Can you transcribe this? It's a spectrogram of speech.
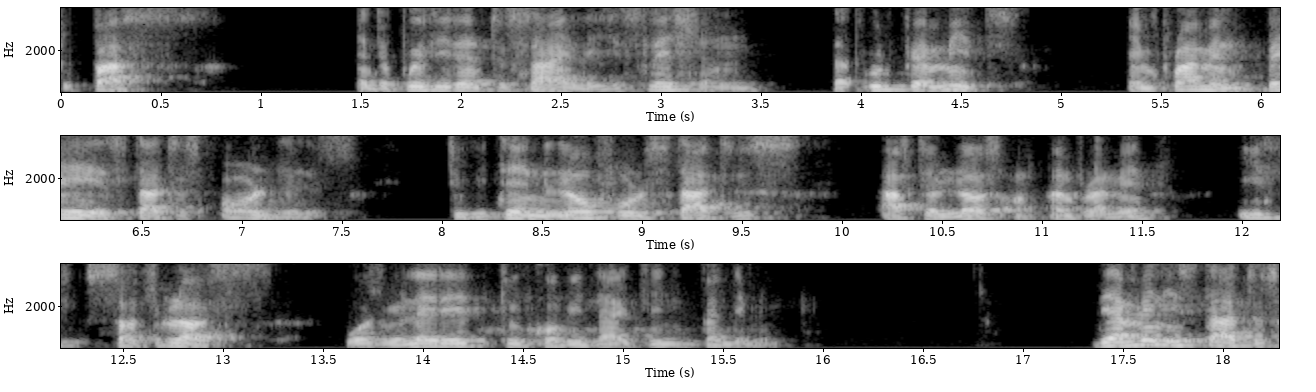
to pass and the President to sign legislation that would permit employment-based status holders to retain lawful status after loss of employment if such loss was related to COVID-19 pandemic. There are many status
